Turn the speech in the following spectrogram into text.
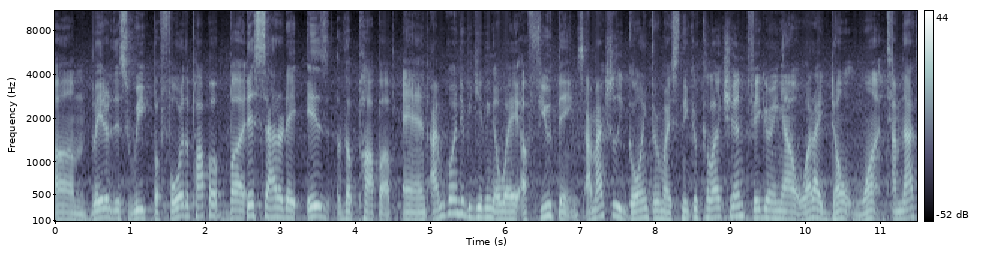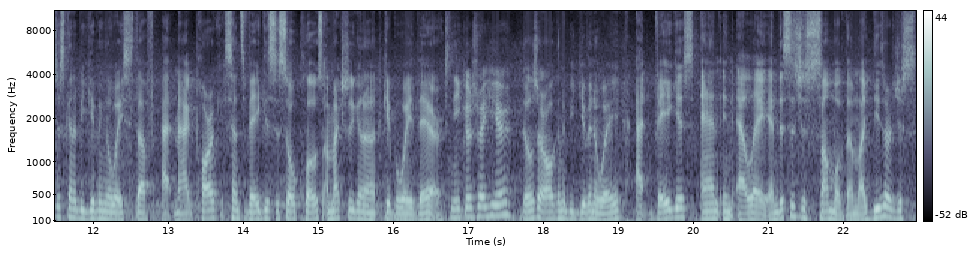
um, later this week before the pop-up, but this Saturday is the pop-up and I'm going to be giving away a few things. I'm actually going through my sneaker collection, figuring out what I don't want. I'm not just gonna be giving away stuff at Mag Park. Since Vegas is so close, I'm actually gonna give away there. Sneakers right here, those are all gonna be given away at Vegas and in LA. And this is just some of them. Like these are just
